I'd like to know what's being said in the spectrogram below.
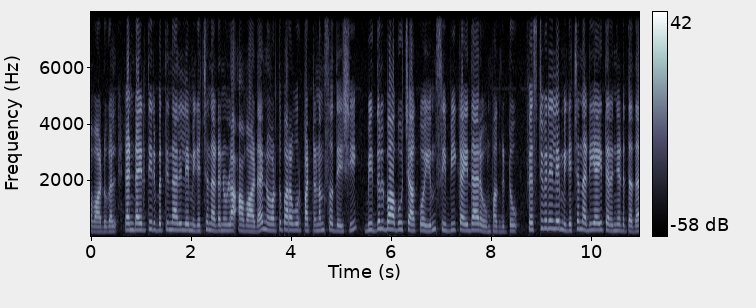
അവാർഡുകൾ. രണ്ടായിരത്തി ഇരുപത്തിനാലിലെ മികച്ച നടനുള്ള അവാർഡ് നോർത്ത് പറവൂർ പട്ടണം സ്വദേശി ബിദുൽ ബാബു ചാക്കോയും സിബി കൈതാരവും പങ്കിട്ടു. ഫെസ്റ്റിവലിലെ മികച്ച നടിയായി തെരഞ്ഞെടുത്തത്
